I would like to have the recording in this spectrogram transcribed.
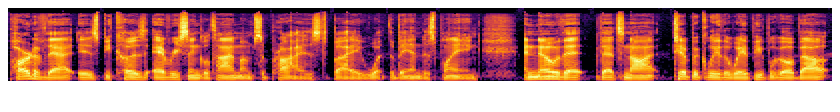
part of that is because every single time I'm surprised by what the band is playing. I know that that's not typically the way people go about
